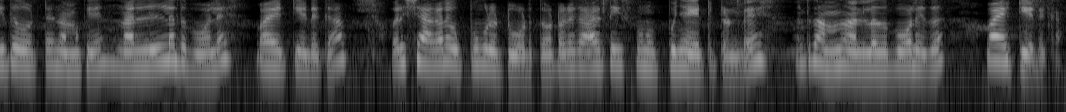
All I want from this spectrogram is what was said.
ഇതും ഇട്ട് നമുക്ക് നല്ലതുപോലെ വഴറ്റിയെടുക്കാം. ഒരു ശകലം ഉപ്പും കൂടി ഇട്ട് കൊടുത്തോട്ടെ. ഒരു കാൽ ടീസ്പൂൺ ഉപ്പ് ഞാൻ ഇട്ടിട്ടുണ്ട്. എന്നിട്ട് നമ്മൾ നല്ലതുപോലെ ഇത് വഴറ്റിയെടുക്കാം.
